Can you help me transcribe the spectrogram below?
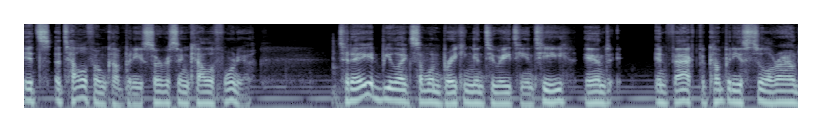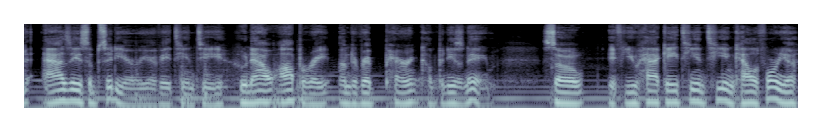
it's a telephone company servicing California. Today it'd be like someone breaking into AT&T and in fact the company is still around as a subsidiary of AT&T who now operate under their parent company's name. So, if you hack AT&T in California,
